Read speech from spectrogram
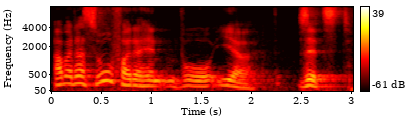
Aber das Sofa da hinten, wo ihr sitzt,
